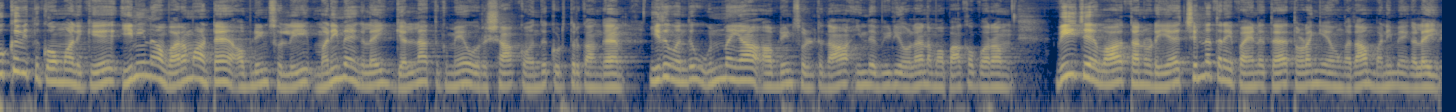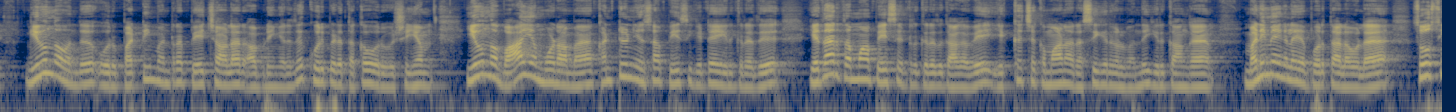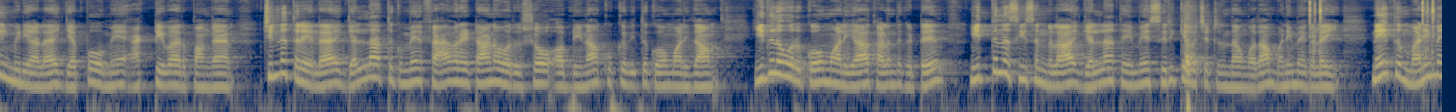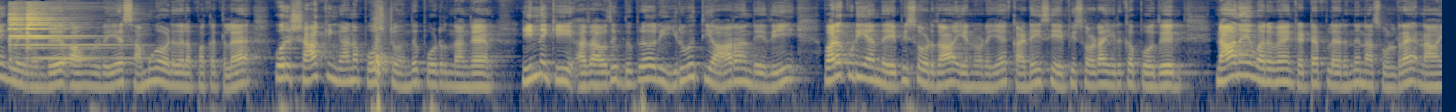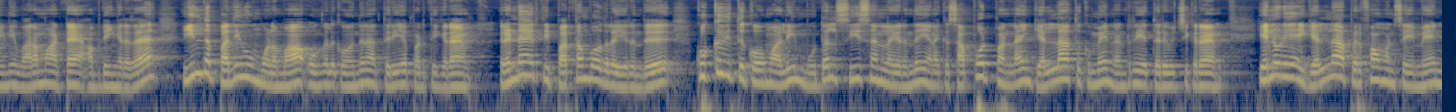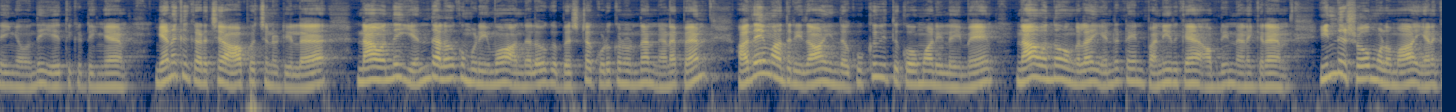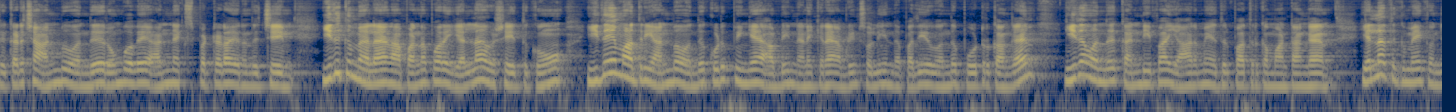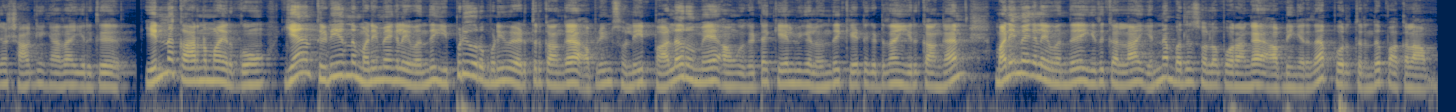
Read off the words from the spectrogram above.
Cook with கோமாளிக்கு இனி நான் வரமாட்டேன் அப்படின்னு சொல்லி மணிமேகலை எல்லாத்துக்குமே ஒரு ஷாக் வந்து கொடுத்துருக்காங்க. இது வந்து உண்மையா அப்படின்னு சொல்லிட்டு தான் இந்த வீடியோவில் நம்ம பார்க்க போகிறோம் விஜேவா தன்னுடைய சின்னத்திரை பயணத்தை தொடங்கியவங்க தான் மணிமேகலை. இவங்க வந்து ஒரு பட்டிமன்ற பேச்சாளர் அப்படிங்கிறது குறிப்பிடத்தக்க ஒரு விஷயம். இவங்க வாயை மூடாமல் கண்டினியூஸாக பேசிக்கிட்டே இருக்கிறது. யதார்த்தமாக பேசிகிட்டு இருக்கிறதுக்காகவே எக்கச்சக்கமான ரசிகர்கள் வந்து இருக்காங்க. மணிமேகலையை பொறுத்த அளவில் சோசியல் மீடியாவில் எப்போவுமே ஆக்டிவாக இருப்பாங்க. சின்ன திரையில் எல்லாத்துக்குமே ஃபேவரேட்டான ஒரு ஷோ அப்படின்னா குக்கு வித்து கோமாளி தான். இதில் ஒரு கோமாளியாக கலந்துக்கிட்டு இத்தனை சீசன்களாக எல்லாத்தையுமே சிரிக்க வச்சுட்டு இருந்தவங்க தான் மணிமேகலை. நேற்று மணிமேகலை வந்து அவங்களுடைய சமூக விடுதலை பக்கத்தில் ஒரு ஷாக்கிங்கான போஸ்ட் வந்து போட்டிருந்தாங்க. இன்னைக்கு அதாவது பிப்ரவரி இருபத்தி ஆறாம் தேதி வரக்கூடிய அந்த எபிசோடு தான் என்னுடைய கடைசி எபிசோடாக இருக்க போகுது. நானே வருவேன் கெட்டப்பில் இருந்து நான் சொல்கிறேன் நான் இனி வரமாட்டேன் அப்படிங்கிறத இந்த பதிவு மூலமாக உங்களுக்கு வந்து நான் தெரியப்படுத்திக்கிறேன். ரெண்டாயிரத்தி பத்தொம்போதில் இருந்து குக்கு வித்து கோமாளி முதல் சீசனில் இருந்து எனக்கு சப்போர்ட் பண்ண எல்லாத்துக்குமே நன்றியை தெரிவிச்சுக்கிறேன். என்னுடைய எல்லா பெர்ஃபார்மன்ஸையுமே நீங்கள் வந்து ஏற்றுக்கிட்டீங்க எனக்கு கிடைச்ச ஆப்பர்ச்சுனிட்டியில் நான் வந்து எந்த அளவுக்கு முடியுமோ அந்த அளவுக்கு பெஸ்ட்டை கொடுக்கணும்னு தான் நினப்பேன். அதே மாதிரி தான் இந்த குக்கு வித் கோமாளிலையுமே நான் வந்து உங்களை என்டர்டெயின் பண்ணியிருக்கேன் அப்படின்னு நினைக்கிறேன். இந்த ஷோ மூலமாக எனக்கு கிடைச்ச அன்பு வந்து ரொம்பவே அன்எக்ஸ்பெக்டடாக இருந்துச்சு. இதுக்கு மேலே நான் பண்ண போகிற எல்லா விஷயத்துக்கும் இதே மாதிரி அன்பை வந்து கொடுப்பீங்க அப்படின்னு நினைக்கிறேன் அப்படின்னு சொல்லி இந்த பதிவு வந்து போட்டிருக்காங்க. இதை வந்து கண்டிப்பாக யாருமே எதிர்பார்த்துருக்க மாட்டாங்க. எல்லாத்துக்குமே கொஞ்சம் ஷாக்கிங்காக தான் இருக்குது என்ன காரணமாக இருக்கும்? ஏன் திடீர்னு மணிமேகலை வந்து இப்படி ஒரு முடிவை எடுத்திருக்காங்க? அப்படின்னு சொல்லி பலருமே அவங்கக்கிட்ட கேள்விகள் வந்து கேட்டுக்கிட்டு தான் இருக்காங்க. மணிமேகலை வந்து இதுக்கெல்லாம் என்ன பதில் சொல்ல போகிறாங்க அப்படிங்கிறத பொறுத்திருந்து பார்க்கலாம்.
